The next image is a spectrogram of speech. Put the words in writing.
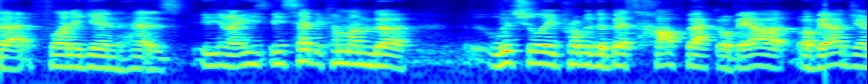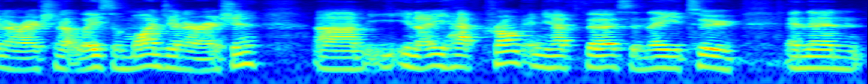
that Flanagan has, you know, he's, he's had to come under literally probably the best halfback of our of our generation, at least of my generation. Um, you know, you have Cronk and you have Thurston, they're your two, and then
